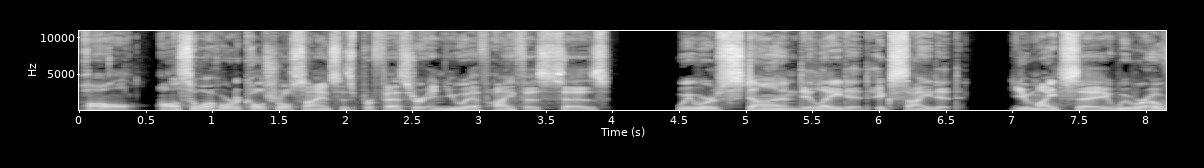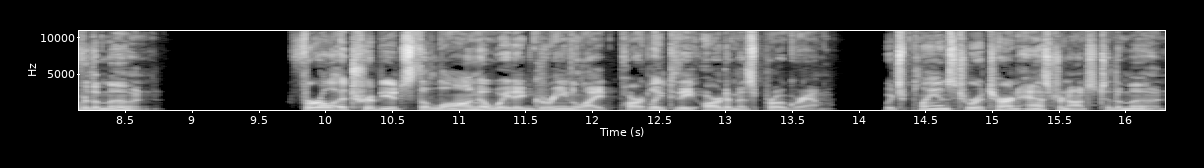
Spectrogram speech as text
Paul, also a horticultural sciences professor in UF IFAS, says, We were stunned, elated, excited. You might say we were over the moon. Ferl attributes the long awaited green light partly to the Artemis program, which plans to return astronauts to the moon.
